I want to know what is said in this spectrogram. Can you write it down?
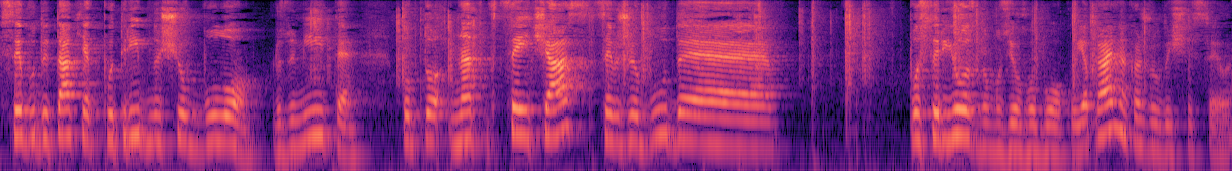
Все буде так, як потрібно, щоб було. Розумієте? Тобто на, в цей час це вже буде по-серйозному з його боку. Я правильно кажу вищі сили?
